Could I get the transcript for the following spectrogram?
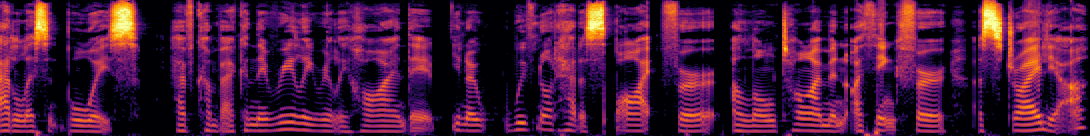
adolescent boys have come back and they're really, really high. And they're, you know, we've not had a spike for a long time. And I think for Australia,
